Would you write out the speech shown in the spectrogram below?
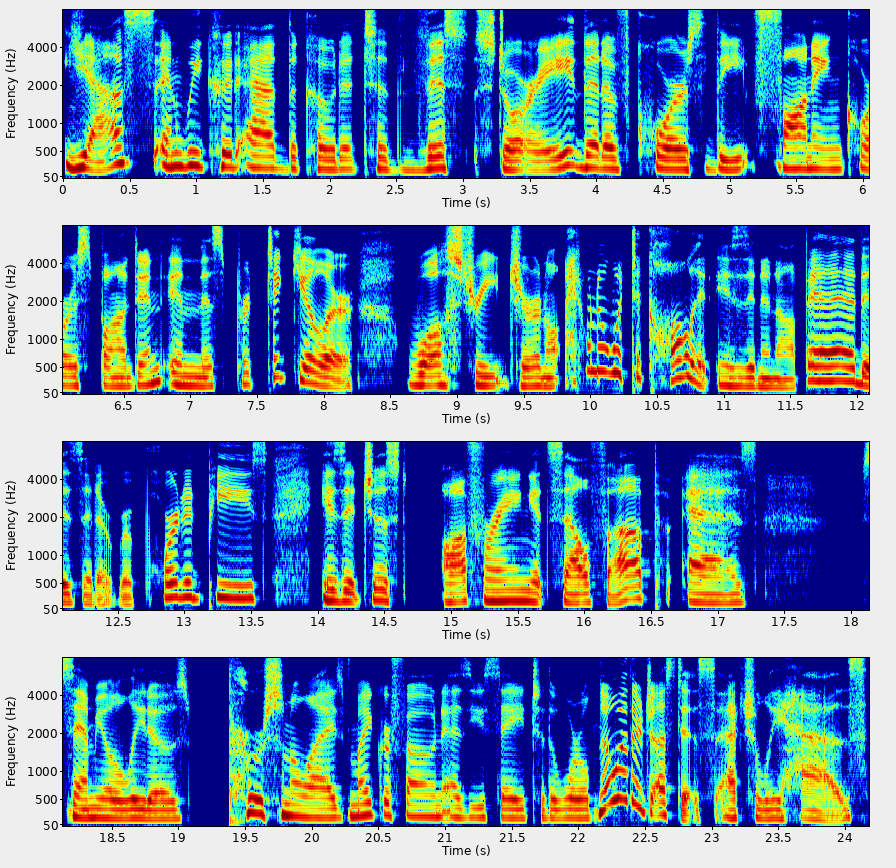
Yes, and we could add the coda to this story that, of course, the fawning correspondent in this particular Wall Street Journal, I don't know what to call it. Is it an op ed? Is it a reported piece? Is it just offering itself up as Samuel Alito's personalized microphone, as you say, to the world. No other justice actually has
